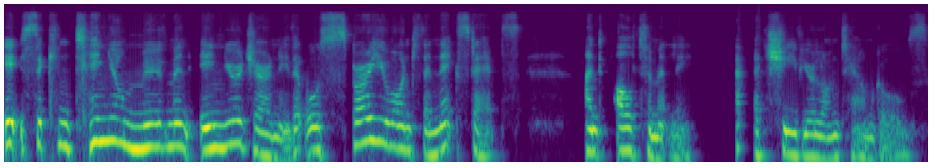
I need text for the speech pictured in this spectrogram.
It's the continual movement in your journey that will spur you on to the next steps and ultimately achieve your long term goals.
